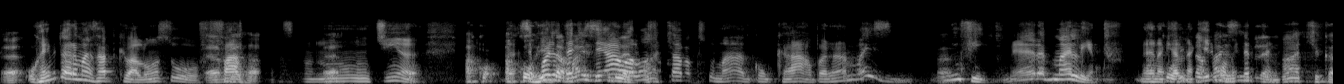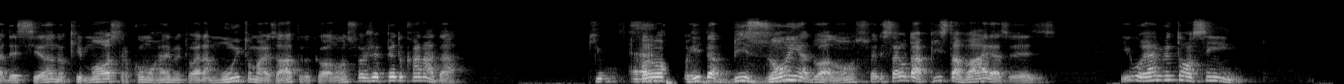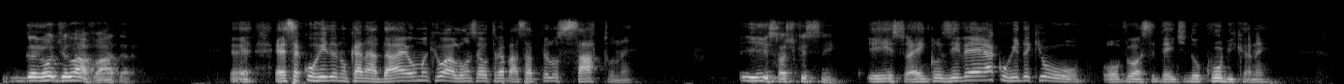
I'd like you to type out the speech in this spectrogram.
É. O Hamilton era mais rápido que o Alonso, fato. Não, é. não, tinha. A, a corrida pode até mais dizer, ah, o Alonso estava acostumado com o carro, mas, é. enfim, era mais lento. Né? A Naquela, naquele mais momento. emblemática desse ano, que mostra como o Hamilton era muito mais rápido que o Alonso, foi o GP do Canadá. Que é. foi uma corrida bizonha do Alonso. Ele saiu da pista várias vezes. E o Hamilton, assim, ganhou de lavada. É, essa corrida no Canadá é uma que o Alonso é ultrapassado pelo Sato, né? Isso, acho que sim. Isso, é inclusive é a corrida que o, houve o acidente do Kubica, né?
